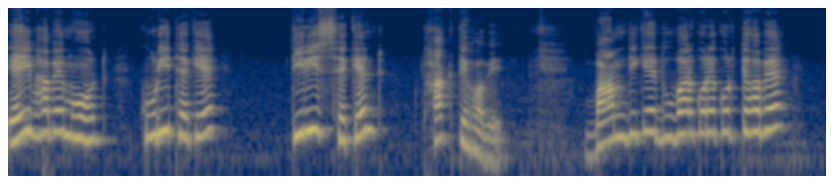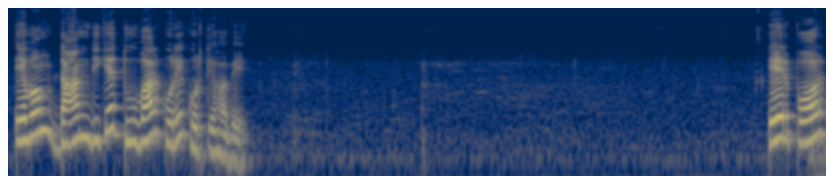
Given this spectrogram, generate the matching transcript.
এইভাবে মোট কুড়ি থেকে তিরিশ সেকেন্ড থাকতে হবে। বাম দিকে দুবার করে করতে হবে এবং ডান দিকে দুবার করে করতে হবে। এরপর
